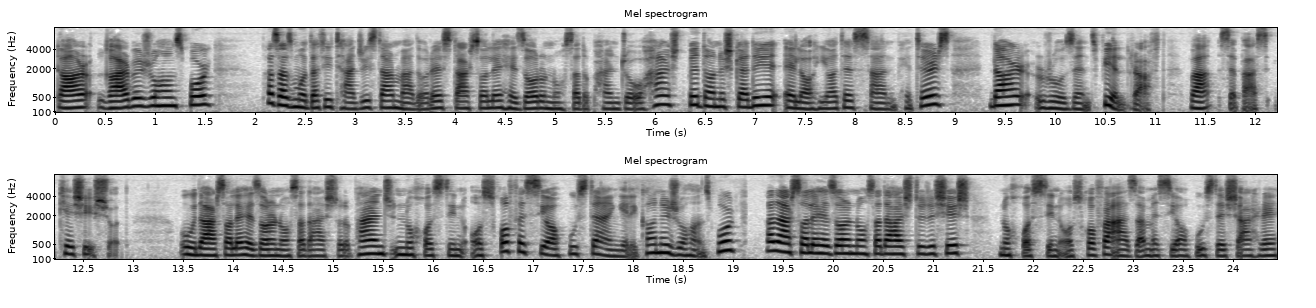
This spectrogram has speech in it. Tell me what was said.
در غرب جوهانسبورگ پس از مدتی تدریس در مدارس در سال 1958 به دانشکده الهیات سن پیترز در روزنتفیلد رفت و سپس کشیش شد. او در سال 1985 نخستین اسقف سیاه پوست انگلیکان جوهانسبورگ و در سال 1986 نخستین اسقف اعظم سیاه پوست شهر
